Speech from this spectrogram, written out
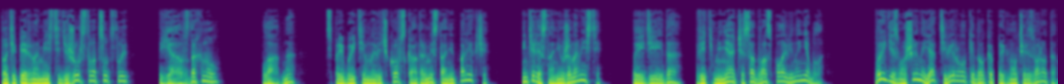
то теперь на месте дежурства отсутствует. Я вздохнул. Ладно, с прибытием новичков с кадрами станет полегче. Интересно, они уже на месте? По идее, да, ведь меня часа два с половиной не было. Выйдя из машины, я активировал кидок и прыгнул через ворота.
